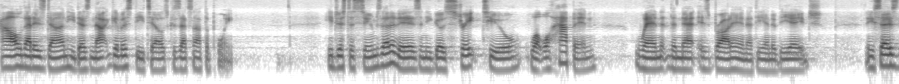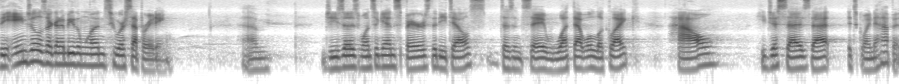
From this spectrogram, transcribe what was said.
how that is done. He does not give us details because that's not the point. He just assumes that it is, and he goes straight to what will happen when the net is brought in at the end of the age. And he says the angels are going to be the ones who are separating. Um, Jesus, once again, spares the details, doesn't say what that will look like, how. He just says that it's going to happen.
